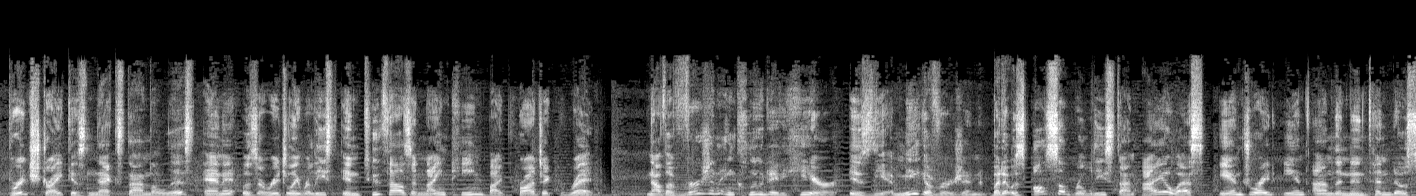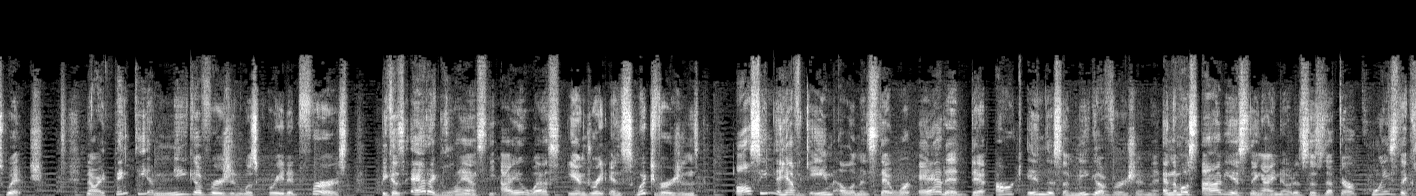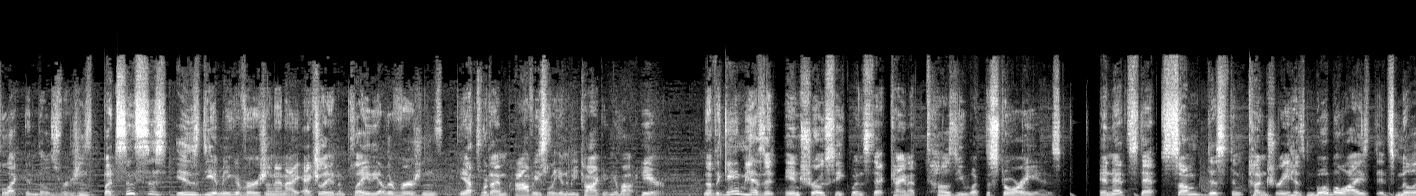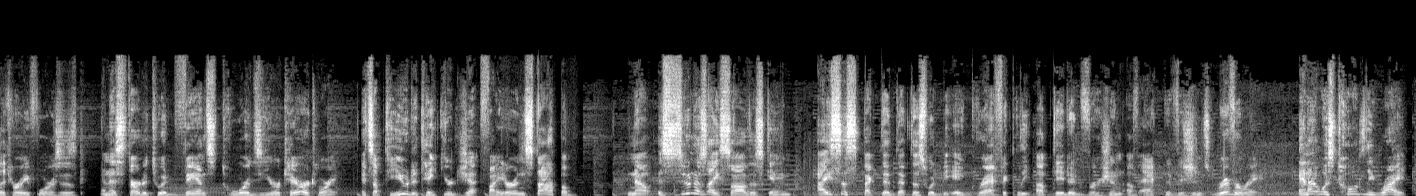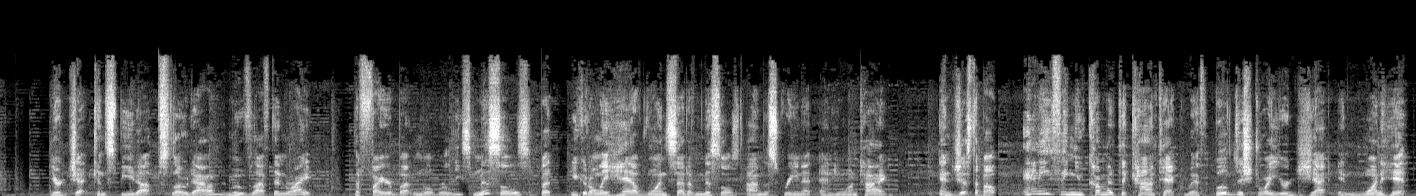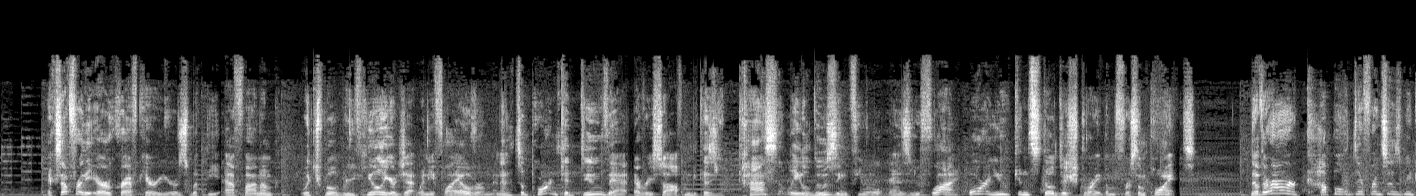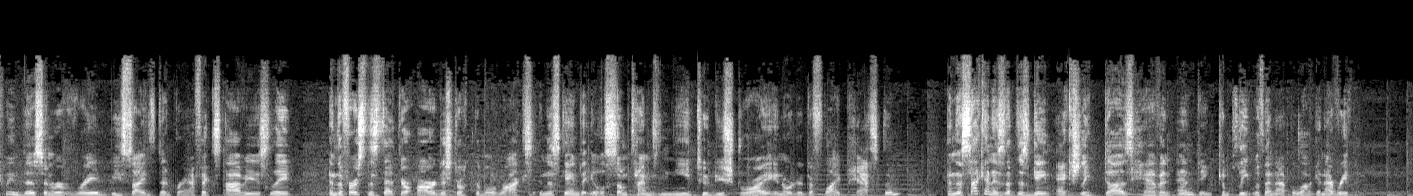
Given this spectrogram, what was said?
Bridge Strike is next on the list, and it was originally released in 2019 by Project Red. Now, the version included here is the Amiga version, but it was also released on iOS, Android, and on the Nintendo Switch. Now, I think the Amiga version was created first because at a glance, the iOS, Android, and Switch versions all seem to have game elements that were added that aren't in this Amiga version. And the most obvious thing I noticed is that there are coins to collect in those versions, but since this is the Amiga version and I actually didn't play the other versions, that's what I'm obviously going to be talking about here. Now, the game has an intro sequence that kind of tells you what the story is, and that's that some distant country has mobilized its military forces and has started to advance towards your territory. It's up to you to take your jet fighter and stop them. Now, as soon as I saw this game, I suspected that this would be a graphically updated version of Activision's River Raid, and I was totally right. Your jet can speed up, slow down, move left and right. The fire button will release missiles, but you can only have one set of missiles on the screen at any one time. And just about anything you come into contact with will destroy your jet in one hit, except for the aircraft carriers with the F on them, which will refuel your jet when you fly over them. And it's important to do that every so often because you're constantly losing fuel as you fly, or you can still destroy them for some points. Now, there are a couple differences between this and River Raid besides the graphics, obviously. And the first is that there are destructible rocks in this game that you'll sometimes need to destroy in order to fly past them. And the second is that this game actually does have an ending, complete with an epilogue and everything.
